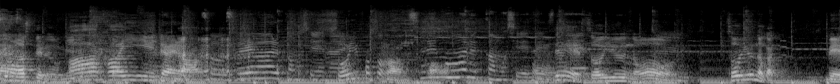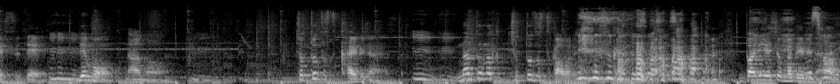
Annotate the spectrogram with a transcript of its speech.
つけ回してるのを見るあーかわいいみたいな。そうそれはあるかもそういうことなんですか？それもあるかもしれないですね。でそういうのを、そういうのがベースで、うんでもあのちょっとずつ変えるじゃないですか。うんうん。うんなんとなくちょっとずつ変わるじゃないですか。バリエーションが出るじゃそうで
